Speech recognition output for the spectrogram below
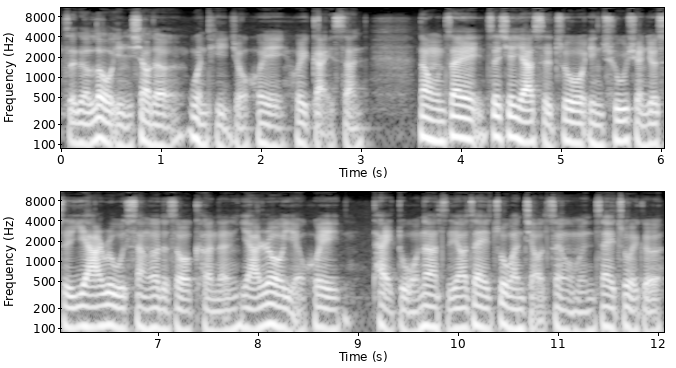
这个漏龈笑的问题就会会改善。那我们在这些牙齿做 intrusion，就是压入上颚的时候，可能牙肉也会太多。那只要在做完矫正，我们再做一个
